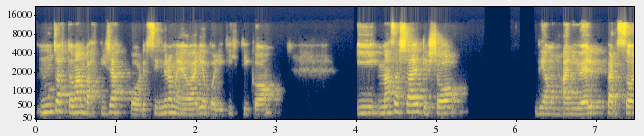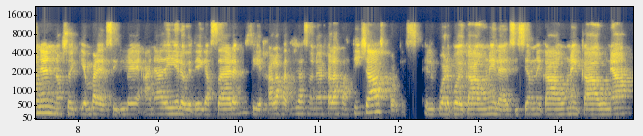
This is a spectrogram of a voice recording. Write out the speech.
Muchas toman pastillas por síndrome de ovario poliquístico y más allá de que yo, digamos, a nivel persona, no soy quien para decirle a nadie lo que tiene que hacer, si dejar las pastillas o no dejar las pastillas, porque es el cuerpo de cada una y la decisión de cada una y cada una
